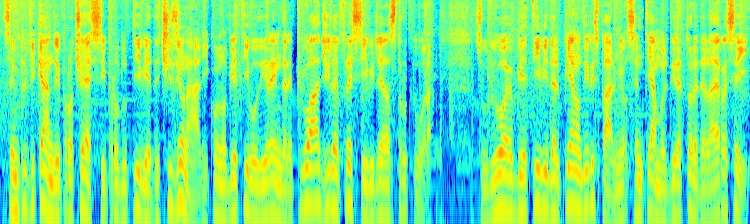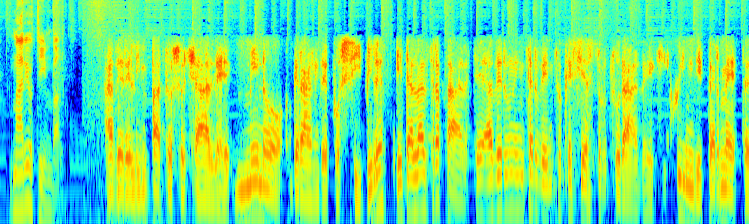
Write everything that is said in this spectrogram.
semplificando i processi produttivi e decisionali con l'obiettivo di rendere più agile e flessibile la struttura. Su due obiettivi del piano di risparmio sentiamo il direttore della RSI, Mario Timbal avere l'impatto sociale meno grande possibile e dall'altra parte avere un intervento che sia strutturale e che quindi permetta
